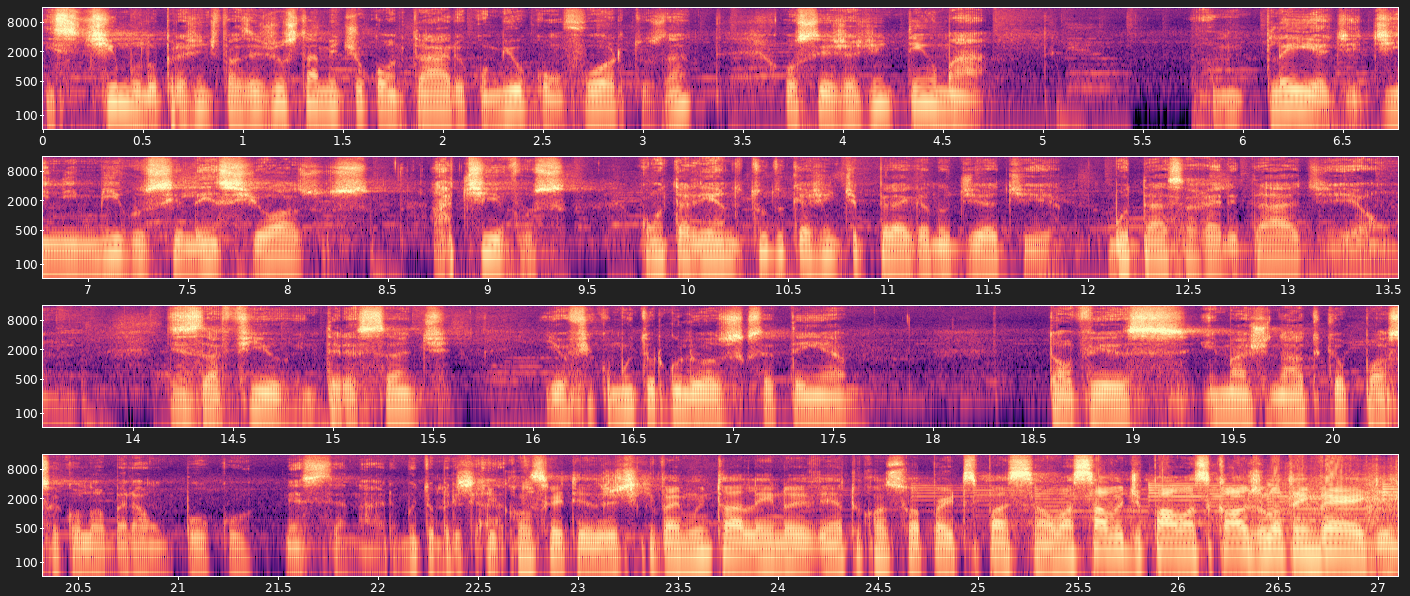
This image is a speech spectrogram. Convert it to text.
estímulo para a gente fazer justamente o contrário, com mil confortos, né? Ou seja, a gente tem uma um pleiade de inimigos silenciosos, ativos, contrariando tudo que a gente prega no dia a dia. Mudar essa realidade é um desafio interessante e eu fico muito orgulhoso que você tenha talvez imaginado que eu possa colaborar um pouco nesse cenário. Muito obrigado. Acho que, com certeza, acho que vai muito além do evento com a sua participação. Uma salva de palmas, Cláudio Lotenberg.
